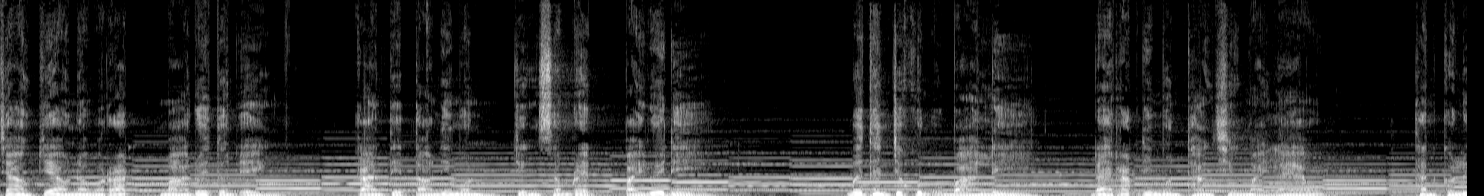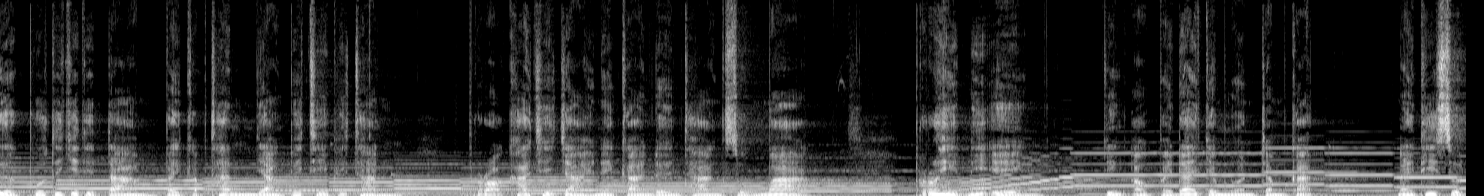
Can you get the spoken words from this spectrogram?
เจ้าแก้วนวรัตมาด้วยตนเอง การติดต่อนิมนต์จึงสำเร็จไปด้วยดี เมื่อท่านเจ้าคุณอุบาลีได้รับนิมนต์ทางเชียงใหม่แล้ว ท่านก็เลือกผู้ที่จะติดตามไปกับท่านอย่างพิธีพิถัน เพราะค่าใช้จ่ายในการเดินทางสูงมาก เพราะเหตุนี้เองจึงเอาไปได้จำนวนจำกัด ในที่สุด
